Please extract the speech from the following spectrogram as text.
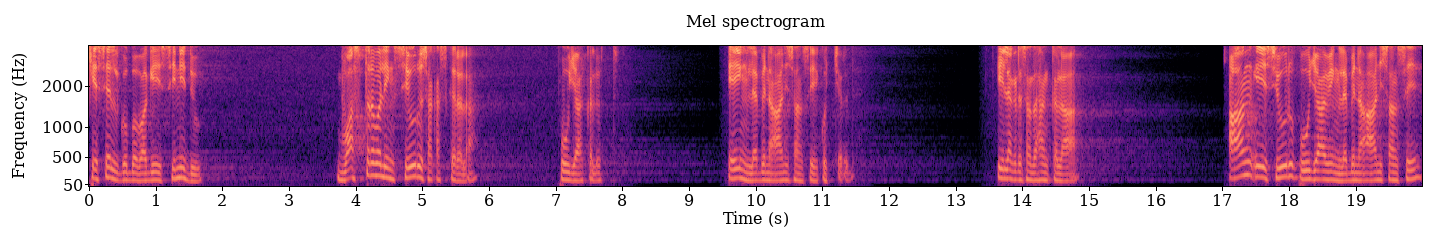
කෙසෙල් ගොබ වගේ සිනිදු වස්ත්‍රවලින් සිවුරු සකස් කරලා පූජා කළුත් එයින් ලැබෙන ආනිසන්සේ කොච්චරද. ඊළඟට සඳහන් කළා ආං ඒ සිවුරු පූජාවෙන් ලැබෙන ආනිසන්සේ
